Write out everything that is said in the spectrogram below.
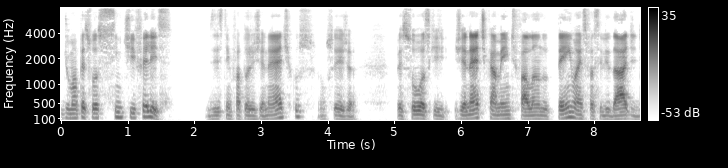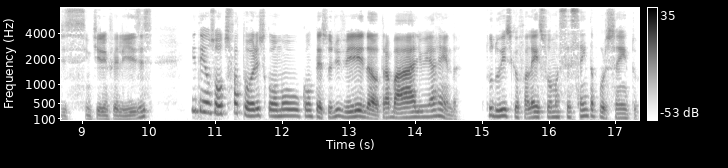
de uma pessoa se sentir feliz. Existem fatores genéticos, ou seja, pessoas que geneticamente falando têm mais facilidade de se sentirem felizes, e tem os outros fatores como o contexto de vida, o trabalho e a renda. Tudo isso que eu falei soma 60%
